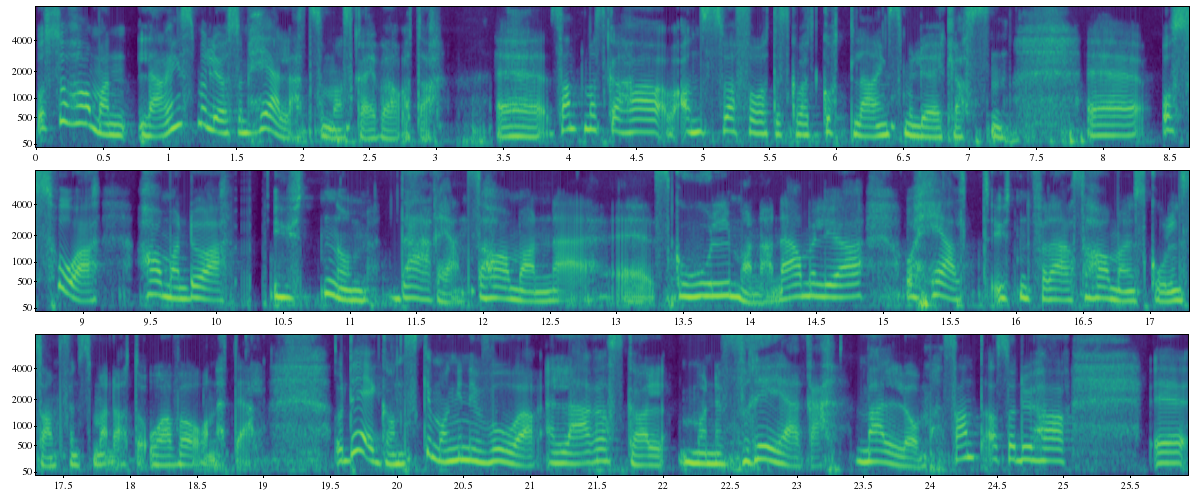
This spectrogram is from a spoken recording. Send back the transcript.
Og så har man læringsmiljøet som helhet som man skal ivareta. Eh, man skal ha ansvar for at det skal være et godt læringsmiljø i klassen. Eh, og så har man da utenom der igjen, så har man eh, skolen, man har nærmiljø, og helt utenfor der så har man skolens samfunnsmandat og overordnet del. Og det er ganske mange nivåer en lærer skal manøvrere mellom. Sant? Altså du har eh,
